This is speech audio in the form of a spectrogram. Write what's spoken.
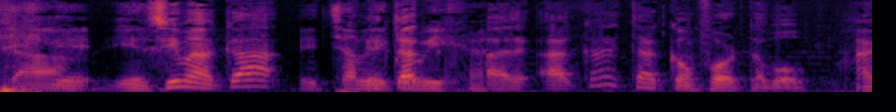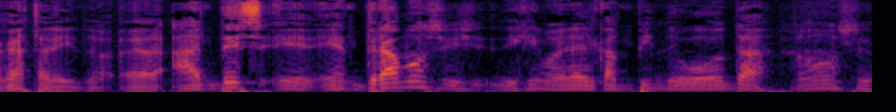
ya. Y encima acá. Echarle está- cobija. a- acá está comfortable. Acá está lindo. Eh, antes eh, entramos y dijimos era el campín de Bogotá, ¿no? Sí,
